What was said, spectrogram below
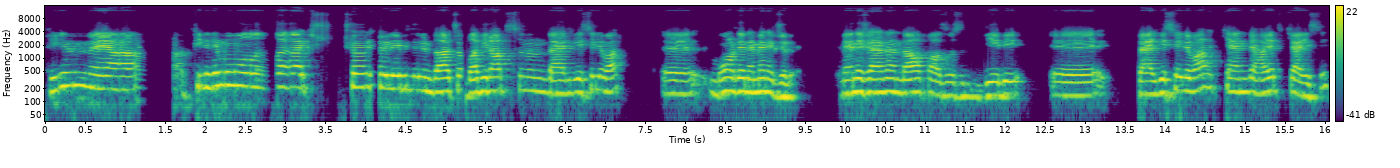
film veya film olarak şöyle söyleyebilirim. Daha çok Bobby Robson'ın belgeseli var. Ee, More Than a Manager. Menajerden daha fazlası diye bir e, belgeseli var. Kendi hayat hikayesi.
